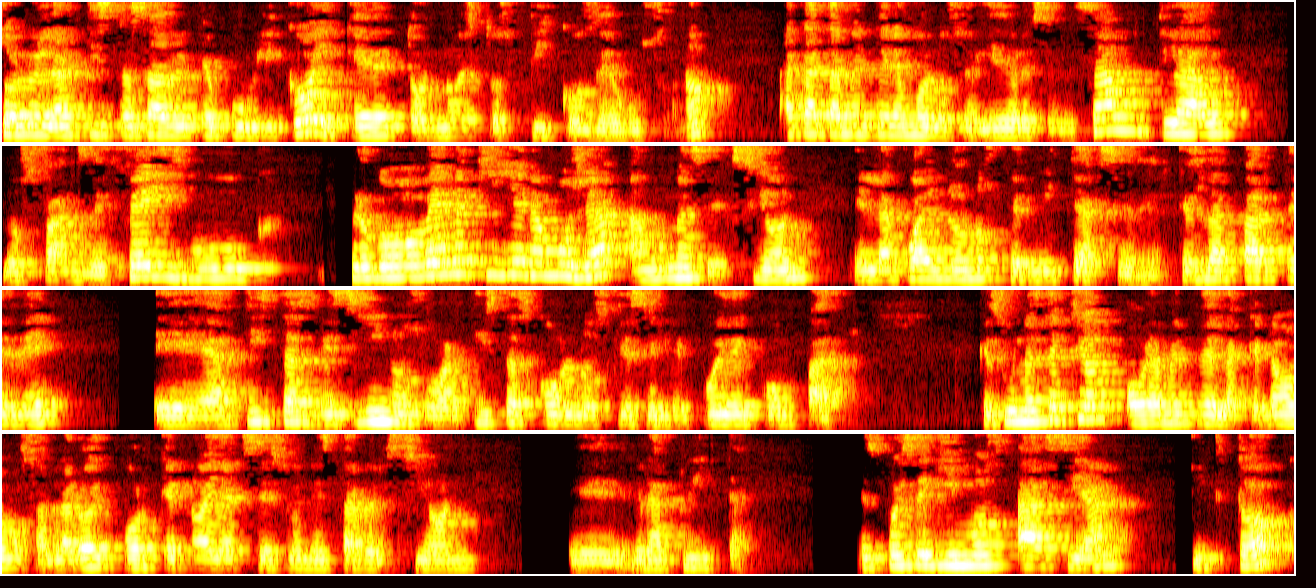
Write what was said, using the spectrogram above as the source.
Solo el artista sabe qué publicó y qué detonó estos picos de uso, ¿no? Acá también tenemos los seguidores en SoundCloud, los fans de Facebook, pero como ven, aquí llegamos ya a una sección en la cual no nos permite acceder, que es la parte de eh, artistas vecinos o artistas con los que se le puede comparar, que es una sección obviamente de la que no vamos a hablar hoy porque no hay acceso en esta versión eh, gratuita. Después seguimos hacia TikTok.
